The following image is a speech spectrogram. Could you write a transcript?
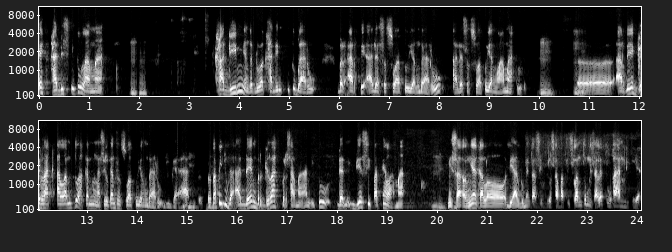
Eh hadis itu lama. Hmm. Kadim yang kedua kadim itu baru. Berarti ada sesuatu yang baru, ada sesuatu yang lama gitu. Hmm. Eh, artinya gerak alam itu akan menghasilkan sesuatu yang baru juga. Hmm. Tetapi juga ada yang bergerak bersamaan itu dan dia sifatnya lama. Hmm. Misalnya kalau di argumentasi filsafat Islam tuh misalnya Tuhan gitu ya.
